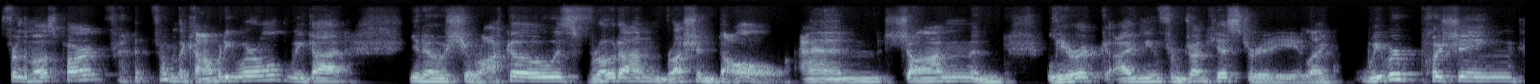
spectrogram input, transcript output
for the most part from the comedy world. We got you know, Cirocco was wrote on Russian Doll, and Sean and Lyric I knew from Drunk History. Like we were pushing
